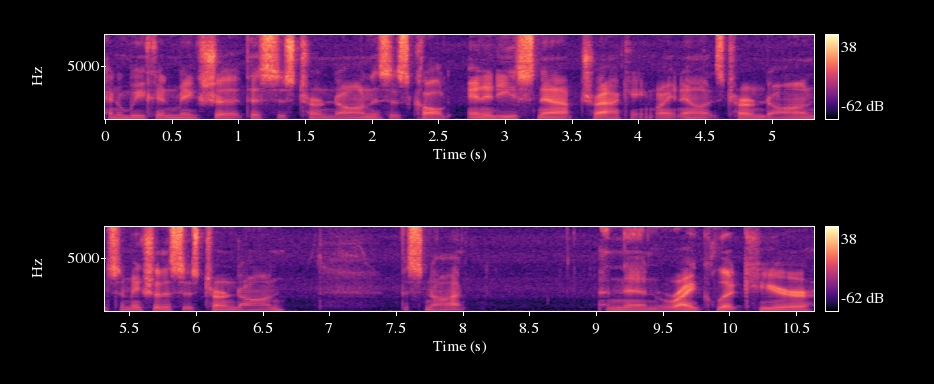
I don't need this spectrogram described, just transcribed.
and we can make sure that this is turned on. This is called Entity Snap Tracking. Right now it's turned on, so make sure this is turned on if it's not. And then right click here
